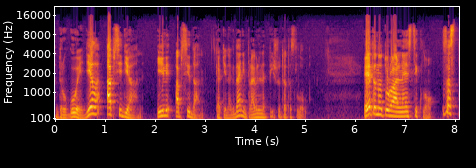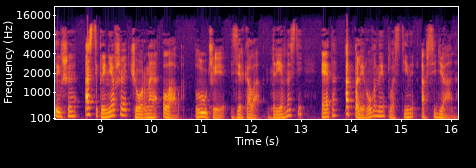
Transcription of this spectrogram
Другое дело обсидианы или обсидан, как иногда неправильно пишут это слово. Это натуральное стекло, застывшее, остекленевшая черная лава. Лучшие зеркала древности – это отполированные пластины обсидиана.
